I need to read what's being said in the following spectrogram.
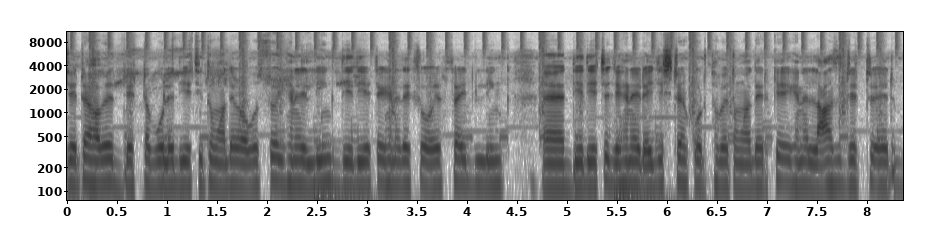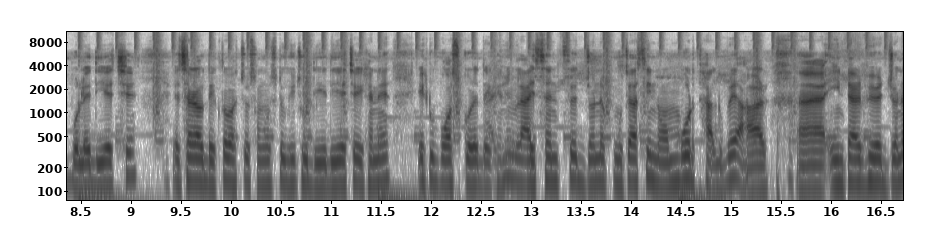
যেটা হবে ডেটটা বলে দিয়েছি তোমাদের অবশ্যই। এখানে লিঙ্ক দিয়ে দিয়েছে, এখানে দেখছ ওয়েবসাইট লিঙ্ক দিয়ে দিয়েছে যেখানে রেজিস্টার করতে হবে তোমাদেরকে। এখানে লাস্ট ডেটের বলে দিয়েছে। এছাড়াও দেখতে পাচ্ছ সমস্ত কিছু দিয়ে দিয়েছে এখানে। একটু পজ করে দেখে নিন। লাইসেন্সের জন্য পঁচাশি নম্বর থাকবে আর ইন্টারভিউয়ের জন্য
